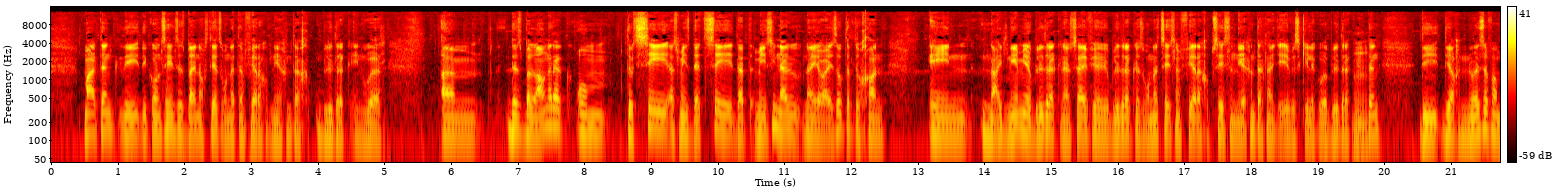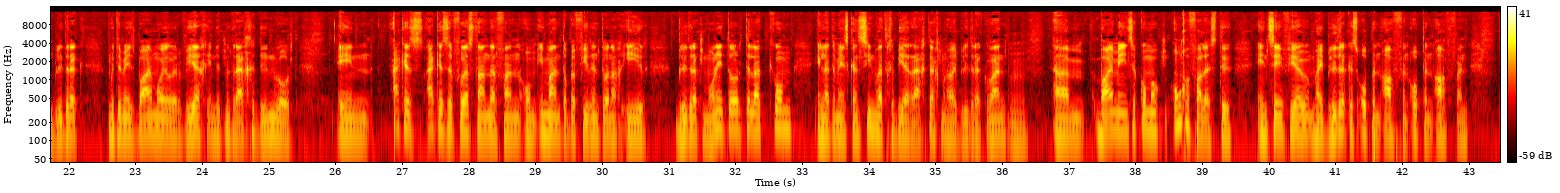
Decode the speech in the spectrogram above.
Maar ek dink die die konsensus bly nog steeds 140 op 90 bloeddruk en hoër. Um, dis belangrik om te sê as mens dit sê dat mense nie nou na jou huisdokter toe gaan en nou neem jou bloeddruk nou sê hy vir jou jou bloeddruk is 146 op 96 nou jy ewe skielik hoë bloeddruk. Mm. Ek dink die diagnose van bloeddruk moet 'n mens baie mooi oorweeg en dit moet reg gedoen word. En ek is ek is 'n voorstander van om iemand op 'n 24 uur bloeddruk monitor te laat kom en laat 'n mens kan sien wat gebeur regtig met daai bloeddruk want mm. Ehm um, baie mense kom ook ongevalle toe en sê vir jou my bloeddruk is op en af en op en af en,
